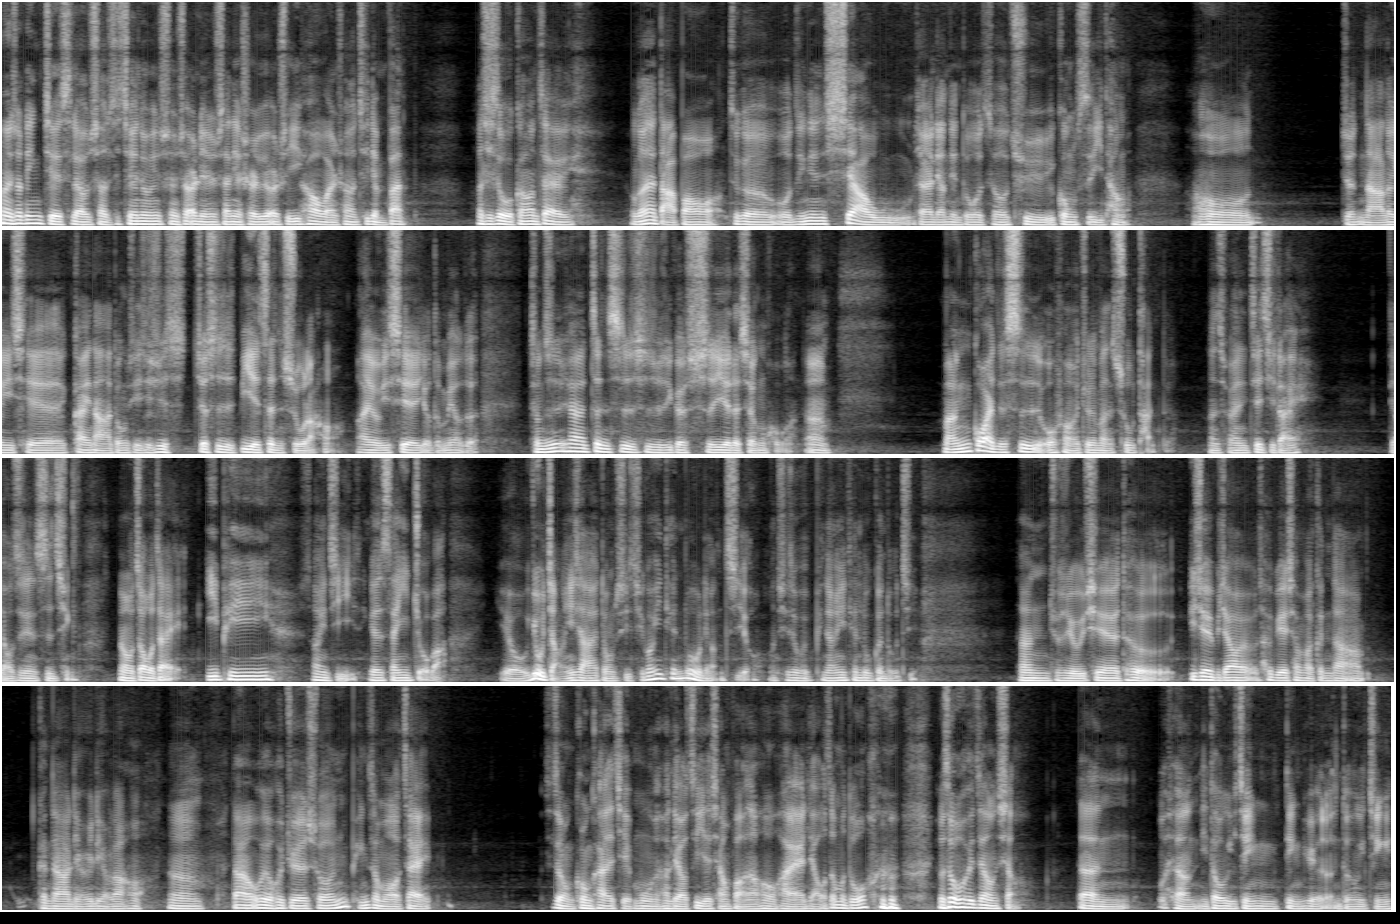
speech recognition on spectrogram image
欢迎收听杰斯聊小七。今天录音时间是二零二三年十二月二十一号晚上七点半。啊，其实我刚刚在，我刚才打包啊。这个我今天下午大概两点多的时候去公司一趟，然后就拿了一些该拿的东西，其实就是毕业证书了哈，还有一些有的没有的。总之，现在正式是一个失业的生活。嗯，蛮怪的是，我反而觉得蛮舒坦的。那所以这集来聊这件事情。那我知道我在 EP 上一集应该是三一九吧，有又讲了一下东西。奇怪，一天录两集哦。其实我平常一天录更多集，但就是有一些特一些比较特别的想法跟大家跟大家聊一聊啦哈。嗯，当然我也会觉得说，你凭什么在？这种公开的节目，他聊自己的想法，然后还聊这么多，有时候我会这样想。但我想你都已经订阅了，你都已经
